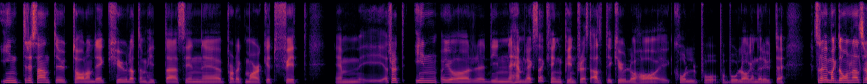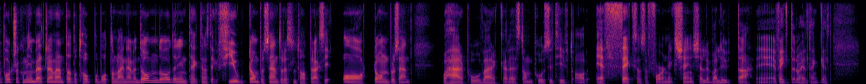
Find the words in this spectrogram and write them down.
intressant uttalande. Kul att de hittar sin eh, product market fit. Ehm, jag tror att in och gör din hemläxa kring Pinterest. Alltid kul att ha eh, koll på, på bolagen där ute. Sen har vi McDonalds rapport som kom in bättre än väntat på topp och bottom line även de då, där intäkterna steg 14 och resultat per aktie 18 procent. och här påverkades de positivt av FX, alltså foreign exchange eller valutaeffekter eh, då helt enkelt.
